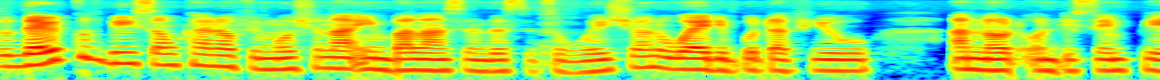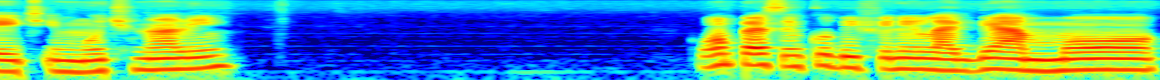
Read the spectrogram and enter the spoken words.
so there could be some kind of emotional imbalance in the situation where the both of you are not on the same page emotionally. One person could be feeling like they are more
